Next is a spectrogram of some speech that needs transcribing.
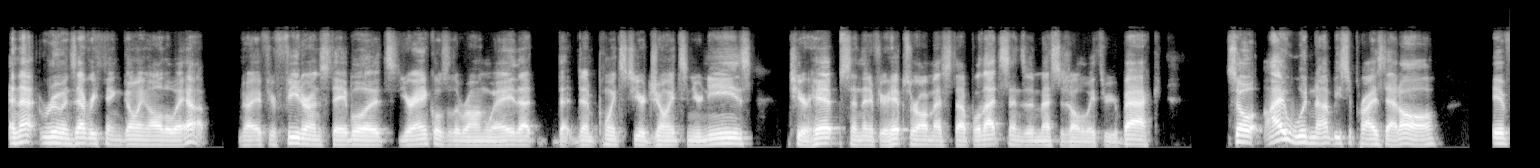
and that ruins everything going all the way up right? If your feet are unstable it's your ankles are the wrong way. That that then points to your joints and your knees to your hips. And then if your hips are all messed up well that sends a message all the way through your back. So i would not be surprised at all if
